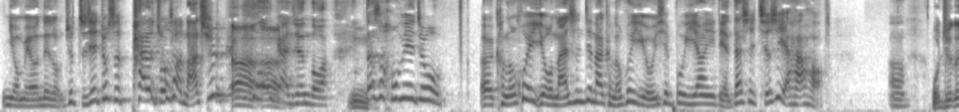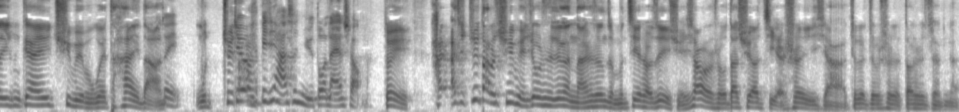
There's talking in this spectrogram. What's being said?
你有没有那种就直接就是拍在桌上拿去 那种感觉，懂吗？但是后面就呃可能会有男生进来，可能会有一些不一样一点，但是其实也还好。嗯，我觉得应该区别不会太大。对，我最大毕竟还是女多男少嘛。对，还而且最大的区别就是这个男生怎么介绍自己学校的时候，他需要解释一下，这个就是倒是真的。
